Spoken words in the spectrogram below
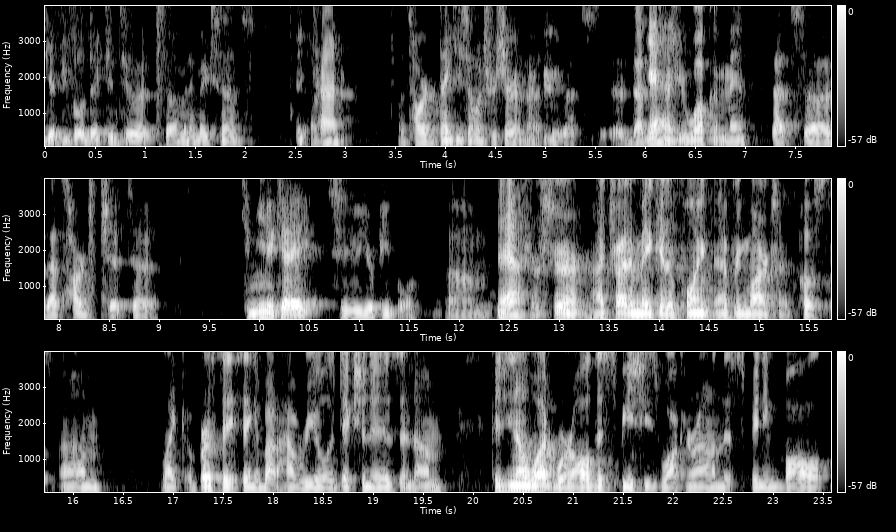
get people addicted to it. So, I mean, it makes sense. Big Um, time. That's hard. Thank you so much for sharing that. That's, uh, that's, Yeah, you're welcome, man. That's, uh, that's hard shit to communicate to your people. Um, Yeah, for sure. I try to make it a point every March. I post um, like a birthday thing about how real addiction is, and um, because you know what, we're all this species walking around on this spinning ball,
